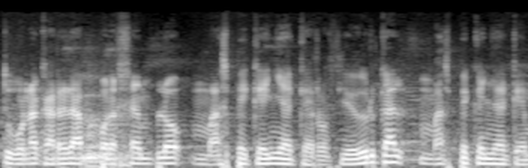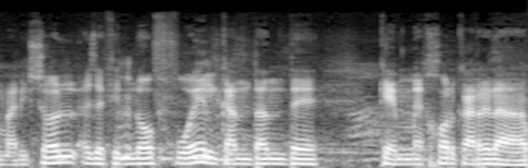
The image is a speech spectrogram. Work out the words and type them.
tuvo una carrera, por ejemplo, más pequeña que Rocío Durcal, más pequeña que Marisol. Es decir, no fue el cantante que mejor carrera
